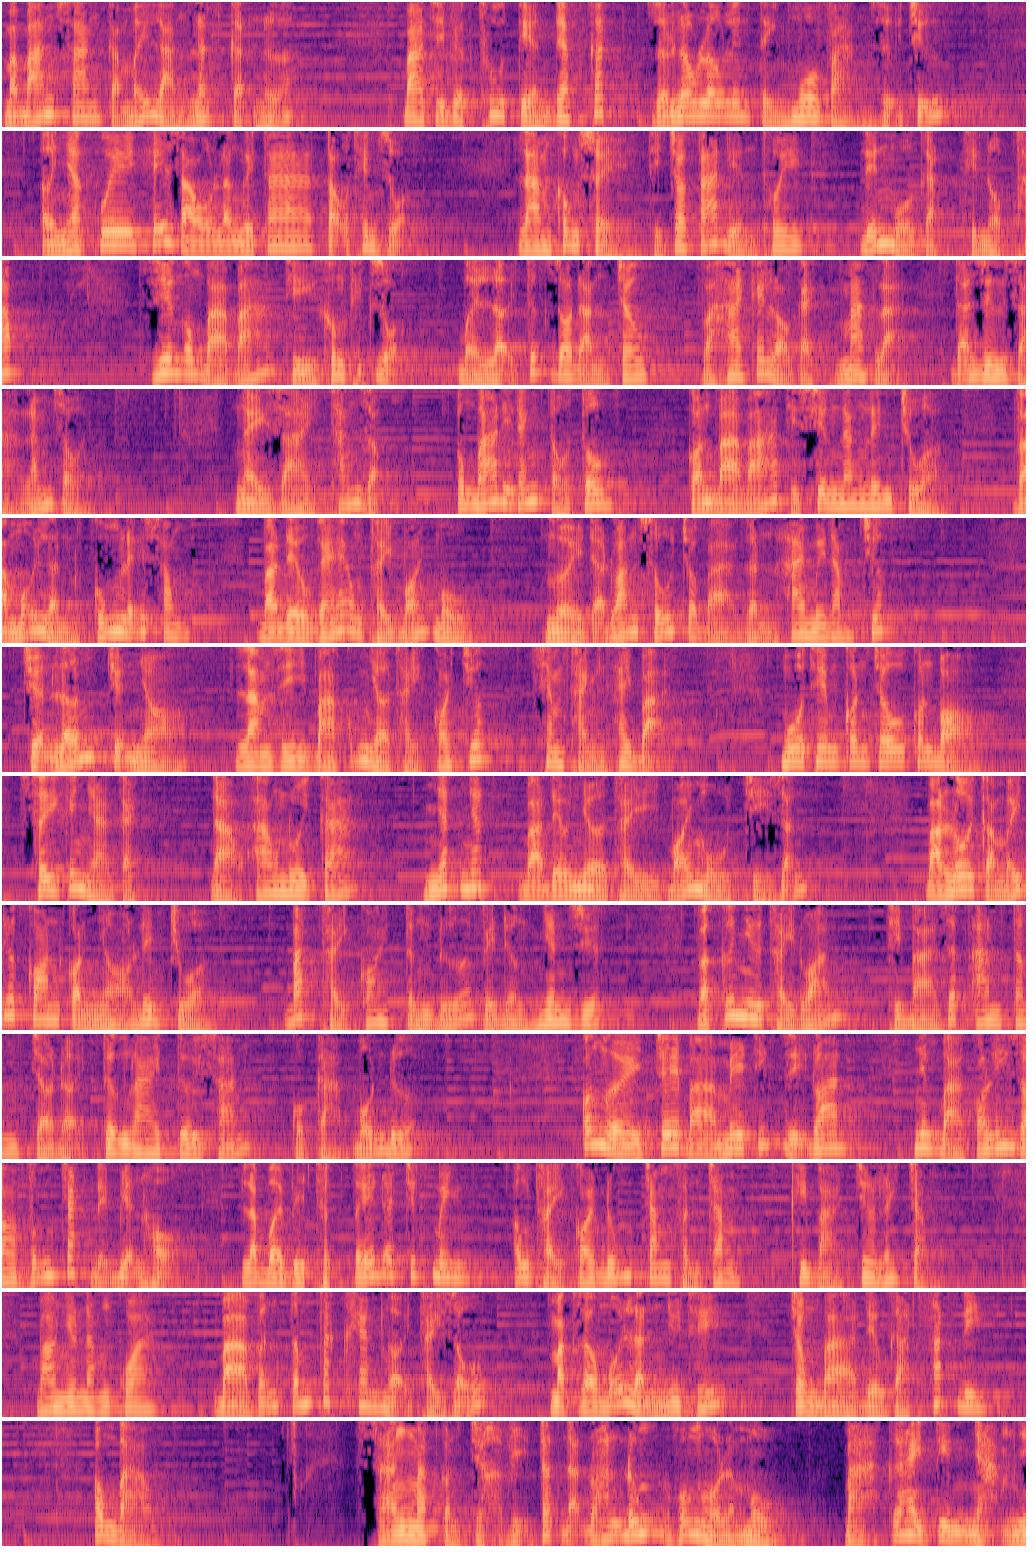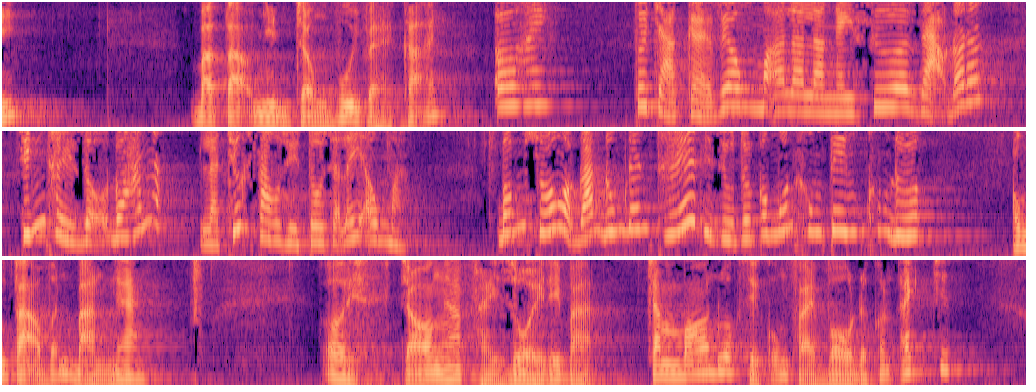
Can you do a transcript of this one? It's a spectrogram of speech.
mà bán sang cả mấy làng lân cận nữa. Bà chỉ việc thu tiền đem cất rồi lâu lâu lên tỉnh mua vàng dự trữ. Ở nhà quê hễ giàu là người ta tậu thêm ruộng. Làm không xuể thì cho tá điển thuê, đến mùa gặt thì nộp thóc. Riêng ông bà bá thì không thích ruộng bởi lợi tức do đàn trâu và hai cái lò gạch mang lại đã dư giả lắm rồi. Ngày dài tháng rộng, ông bá đi đánh tổ tôm, còn bà bá thì siêng năng lên chùa và mỗi lần cúng lễ xong, bà đều ghé ông thầy bói mù, người đã đoán số cho bà gần 20 năm trước. Chuyện lớn, chuyện nhỏ, làm gì bà cũng nhờ thầy coi trước, xem thành hay bại. Mua thêm con trâu, con bò, xây cái nhà gạch, đào ao nuôi cá. Nhất nhất bà đều nhờ thầy bói mù chỉ dẫn. Bà lôi cả mấy đứa con còn nhỏ lên chùa, bắt thầy coi từng đứa về đường nhân duyên. Và cứ như thầy đoán, thì bà rất an tâm chờ đợi tương lai tươi sáng của cả bốn đứa. Có người chê bà mê tín dị đoan, nhưng bà có lý do vững chắc để biện hộ là bởi vì thực tế đã chứng minh ông thầy coi đúng trăm phần trăm khi bà chưa lấy chồng. Bao nhiêu năm qua, bà vẫn tấm tắc khen ngợi thầy dỗ, mặc dầu mỗi lần như thế, chồng bà đều gạt phát đi. Ông bảo, sáng mắt còn trở vị tất đã đoán đúng, huống hồ là mù, bà cứ hay tin nhảm nhí. Bà Tạo nhìn chồng vui vẻ cãi. Ơ hay, tôi chả kể với ông mà là là ngày xưa dạo đó đó, chính thầy dỗ đoán ạ là trước sau gì tôi sẽ lấy ông mà. Bấm số mà đoán đúng đến thế thì dù tôi có muốn không tin cũng không được. Ông Tạo vẫn bàn ngang. Ôi, chó ngáp phải rồi đấy bà. Chăm bó đuốc thì cũng phải vồ được con ếch chứ.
